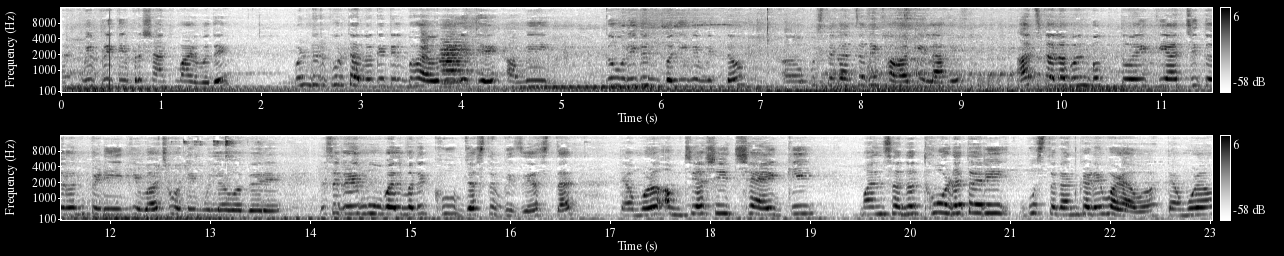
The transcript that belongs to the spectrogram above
मी प्रीती प्रशांत माळवदे पंढरपूर तालुक्यातील भाळवली येथे आम्ही गौरी गणपती निमित्त पुस्तकांचा देखावा केला आहे. आजकाल आपण बघतोय की आजची तरुण पिढी किंवा छोटी मुलं वगैरे ते सगळे मोबाईलमध्ये खूप जास्त बिझी असतात. त्यामुळं आमची अशी इच्छा आहे की माणसानं थोडं तरी पुस्तकांकडे वळावं. त्यामुळं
